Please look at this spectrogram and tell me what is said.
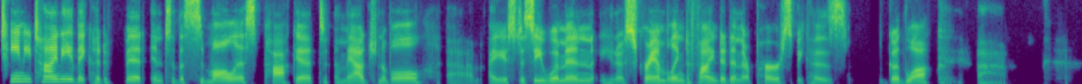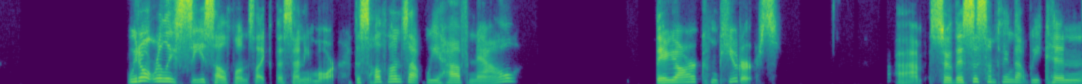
teeny tiny. They could fit into the smallest pocket imaginable. Um, I used to see women, you know, scrambling to find it in their purse because good luck. Uh, we don't really see cell phones like this anymore. The cell phones that we have now they are computers. Um, so this is something that we can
